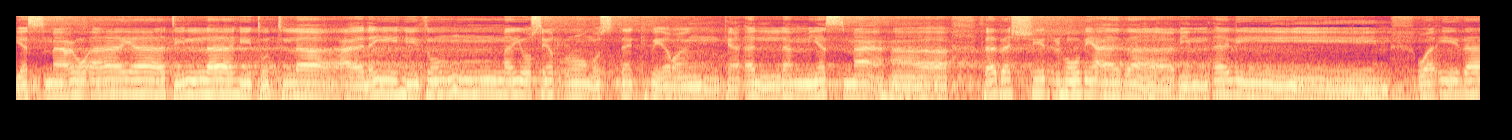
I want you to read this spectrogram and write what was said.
يسمع آيات الله تتلى عليه ثم يصر مستكبرا كأن لم يسمعها فبشره بعذاب أليم. وإذا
